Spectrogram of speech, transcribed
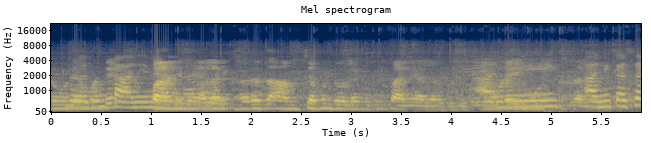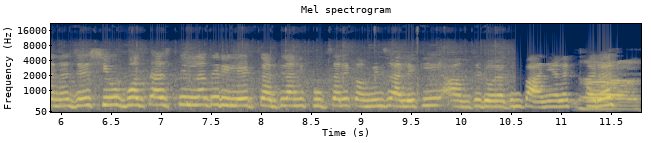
डोळ्यामध्ये पाणी नाही पाणी आलं. नाही आलं. आणि खरंच आमच्या पण डोळ्यामधून पाणी आलं होतं तिथे. एवढं आणि इमोशनल झालं आणि कसं आहे ना जे शिवभक्त असतील ना ते रिलेट करतील. आणि खूप सारे कमेंट्स आले की आमच्या डोळ्यातून पाणी आलं. हा. खरंच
